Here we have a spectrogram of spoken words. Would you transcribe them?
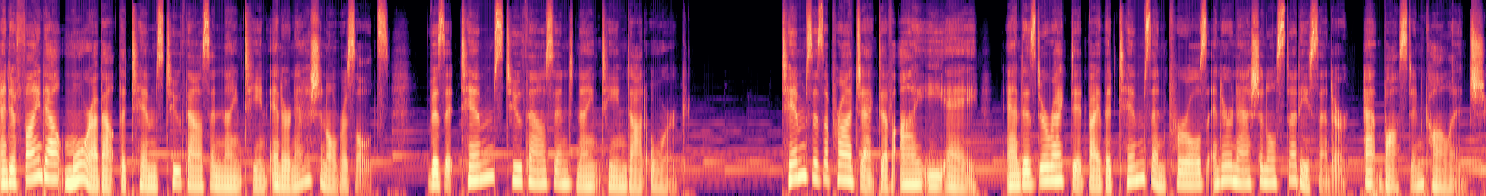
and to find out more about the TIMSS 2019 international results, visit timss2019.org. TIMSS is a project of IEA and is directed by the TIMSS and PIRLS International Study Center at Boston College.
